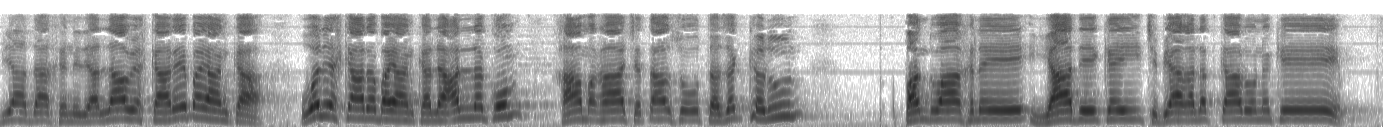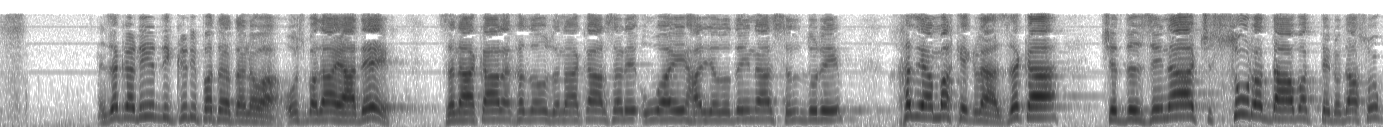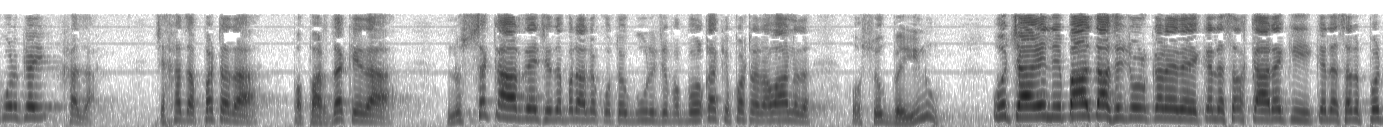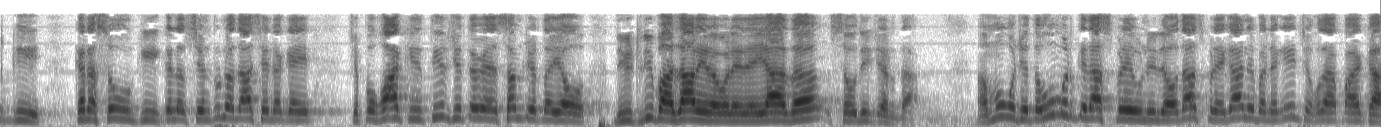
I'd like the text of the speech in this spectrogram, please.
بیا دا خنه دی الله وحکاره بیان کا ول احکار بیان کا لعلکم خامغا چتاسو تذکرون پند واخلې یاد کړئ چې بیا غلط کارونه کې ځکه ډیر د کړي پته ته نه وا اوس بدا یادې زناکار خزو زناکار سره اوای هر یو دینا سل دوره خزه مخ کې کړه ځکه چې د زنا چې سوره دعوت ته نو دا سو کور کوي خزه چې خزه پټه ده په پرده کې ده نو څه کار دی چې د بل له کوته ګوري چې په بولقه کې پټه روانه ده او څوک به یې نو او چاغه لباس داسې جوړ کړي دی کله سر کار کی کله سر پټ کی کله سو کی کله سنټونه داسې لګي چې په خوا کې تیر چې ته سم چرته یو د اټلی بازار راولې دی یا د سعودي چرته امو چې ته عمر کې داس پرې ونی له داس پرېګانې بلګي چې خدا پاکه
